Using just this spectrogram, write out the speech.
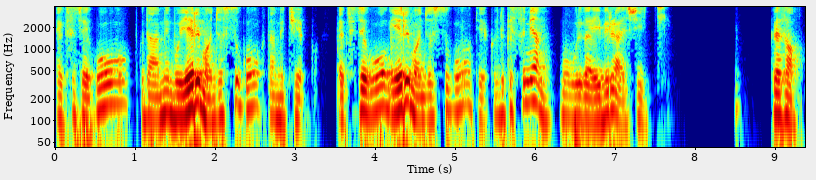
x제곱 그 다음에 뭐 얘를 먼저 쓰고 그 다음에 뒤에 거 x제곱 얘를 먼저 쓰고 뒤에 거 이렇게 쓰면 뭐 우리가 ab를 알 수 있지. 그래서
